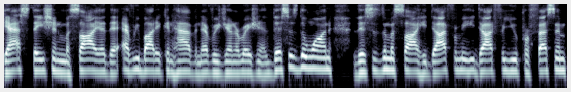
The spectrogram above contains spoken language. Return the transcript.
gas station Messiah that everybody can have in every generation. And this is the one, this is the Messiah. He died for me, He died for you. Profess Him,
